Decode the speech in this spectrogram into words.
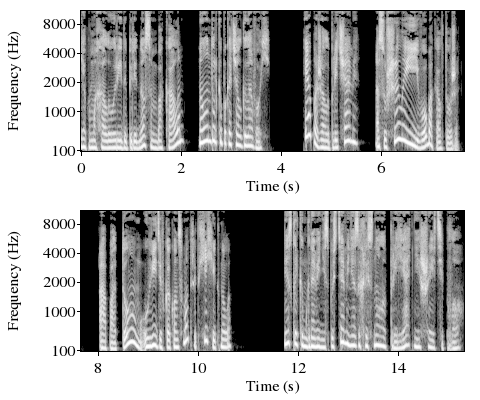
Я помахала у Рида перед носом бокалом, но он только покачал головой. Я пожала плечами, осушила и его бокал тоже. А потом, увидев, как он смотрит, хихикнула. Несколько мгновений спустя меня захлестнуло приятнейшее тепло.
